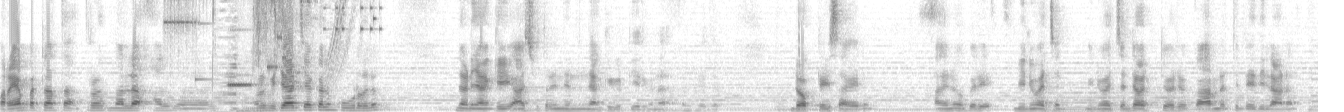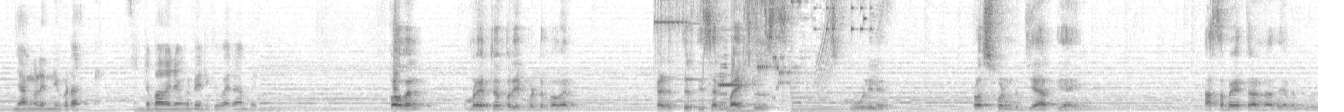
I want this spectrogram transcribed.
പറയാൻ പറ്റാത്ത അത്ര നല്ല നമ്മൾ വിചാരിച്ചേക്കാളും കൂടുതലും ഇതാണ് ഞങ്ങൾക്ക് ഈ ആശുപത്രിയിൽ നിന്ന് ഞങ്ങൾക്ക് കിട്ടിയിരിക്കുന്നത്. ഇത് ഡോക്ടേഴ്സ് ആയാലും അതിനുപരി ബിനുവച്ചൻ ബിനുവച്ചന്റെ ഒറ്റ ഒരു കാരണത്തിന്റെ ഇതിലാണ് ഞങ്ങൾ ഇന്നിവിടെ എന്റെ മകനെ കൊണ്ട് എനിക്ക് വരാൻ പറ്റും പവൻ നമ്മുടെ ഏറ്റവും പ്രിയപ്പെട്ട പവൻ കഴുത്തിരുത്തി സെന്റ് മൈക്കിൾസ് സ്കൂളിൽ പ്ലസ് വൺ വിദ്യാർത്ഥിയായി. ആ സമയത്താണ് അദ്ദേഹം ഒരു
